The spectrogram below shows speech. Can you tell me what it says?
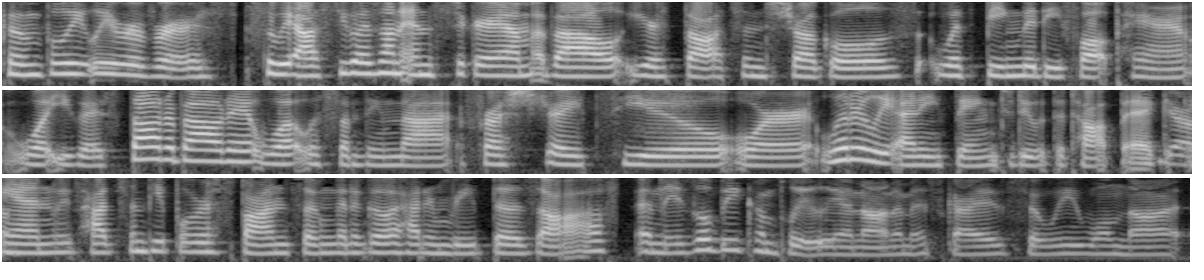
completely reversed. So we asked you guys on Instagram about your thoughts and struggles with being the default parent. What you guys thought about it. What was something that frustrates you, or literally anything to do with the topic. Yeah. And we've had some people respond, so I'm going to go ahead and read those off. And these will be completely anonymous, guys, so we will not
